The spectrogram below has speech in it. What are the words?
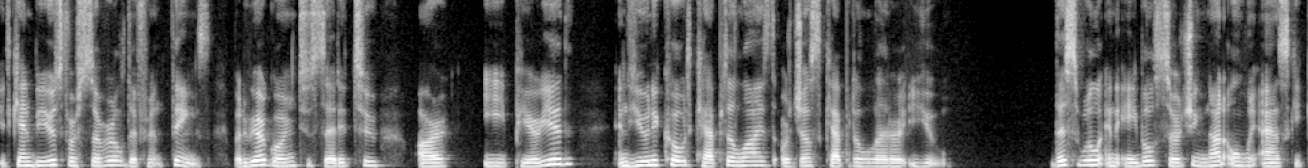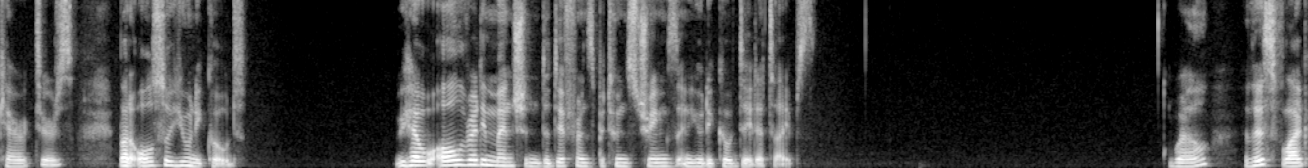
It can be used for several different things, but we are going to set it to RE period and Unicode capitalized or just capital letter U. This will enable searching not only ASCII characters, but also Unicode. We have already mentioned the difference between strings and Unicode data types. Well, this flag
